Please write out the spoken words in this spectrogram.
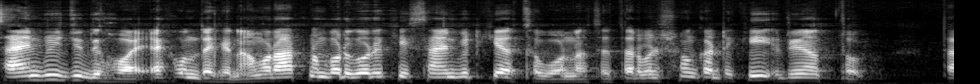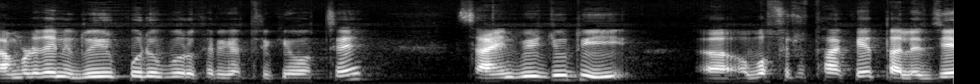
Sign bit যদি হয়, এখন দেখেন আমার আট নম্বর ঘরে কি সাইন বিট কি আছে ওয়ান আছে, তার মানে সংখ্যাটা কি ঋণাত্মক? তা আমরা জানি দুই পরিপূরকের ক্ষেত্রে কি হচ্ছে সাইন বিট যদি অবস্থিত থাকে, তাহলে যে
